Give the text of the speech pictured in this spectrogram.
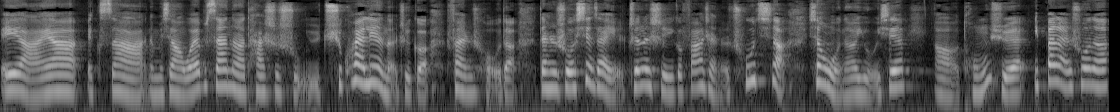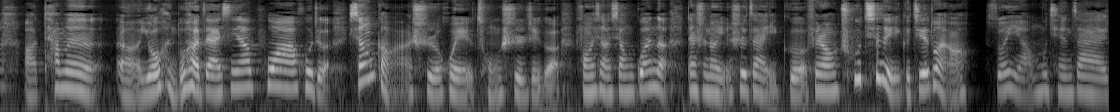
AI 啊、XR。那么像 Web 三呢，它是属于区块链的这个范畴的。但是说现在也真的是一个发展的初期啊。像我呢，有一些啊同学，一般来说呢，啊他们呃有很多在新加坡啊或者香港啊是会从事这个方向相关的，但是呢，也是在一个非常初期的一个阶段啊。所以啊，目前在。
